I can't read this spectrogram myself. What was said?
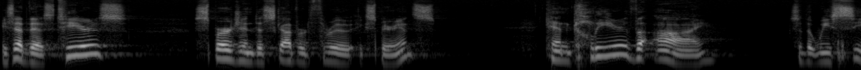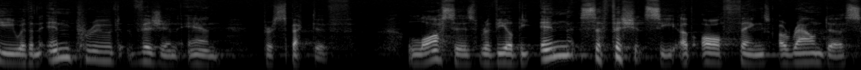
He said this Tears, Spurgeon discovered through experience, can clear the eye so that we see with an improved vision and perspective. Losses reveal the insufficiency of all things around us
